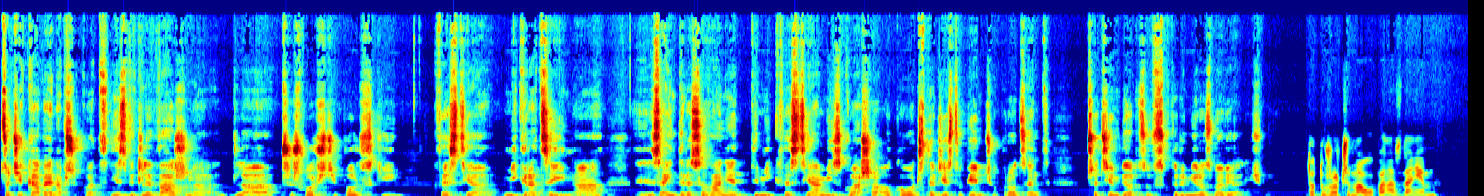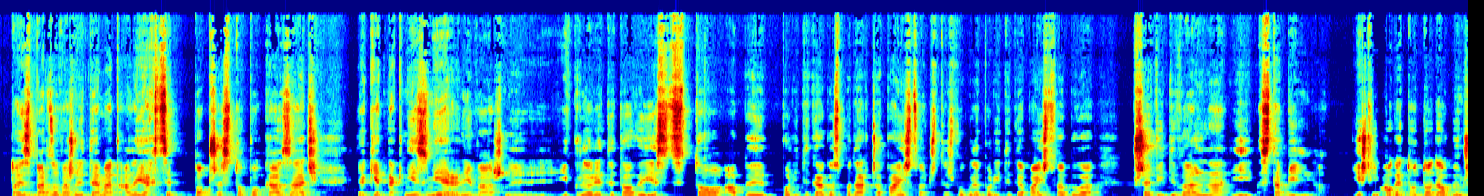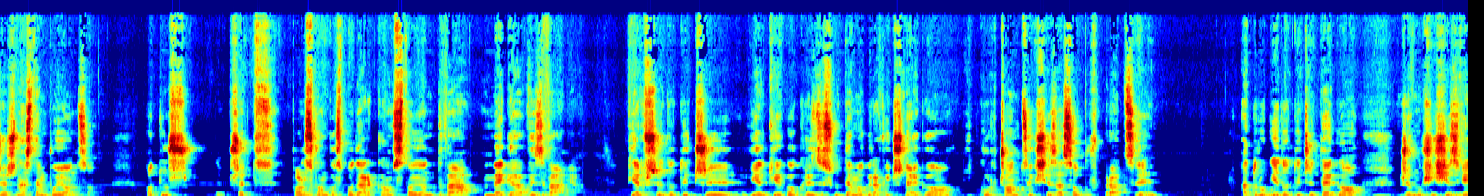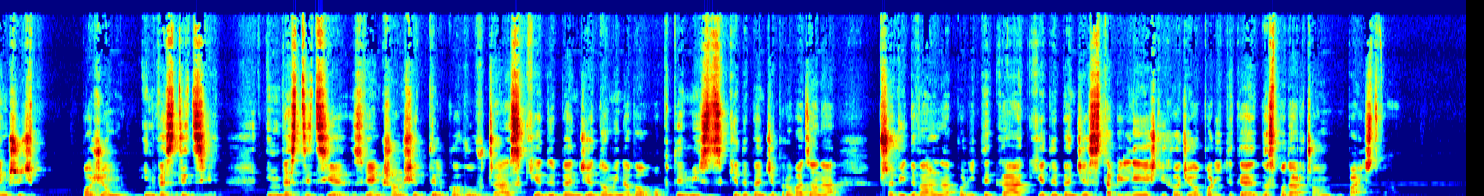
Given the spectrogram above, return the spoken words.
Co ciekawe, na przykład niezwykle ważna dla przyszłości Polski kwestia migracyjna, zainteresowanie tymi kwestiami zgłasza około 45% przedsiębiorców, z którymi rozmawialiśmy. To dużo czy mało Pana zdaniem? To jest bardzo ważny temat, ale ja chcę poprzez to pokazać, jak jednak niezmiernie ważny i priorytetowy jest to, aby polityka gospodarcza państwa, czy też w ogóle polityka państwa była przewidywalna i stabilna. Jeśli mogę, to dodałbym rzecz następującą. Otóż przed polską gospodarką stoją dwa mega wyzwania. Pierwsze dotyczy wielkiego kryzysu demograficznego i kurczących się zasobów pracy, a drugie dotyczy tego, że musi się zwiększyć poziom inwestycji. Inwestycje zwiększą się tylko wówczas, kiedy będzie dominował optymizm, kiedy będzie prowadzona przewidywalna polityka, kiedy będzie stabilnie, jeśli chodzi o politykę gospodarczą państwa.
